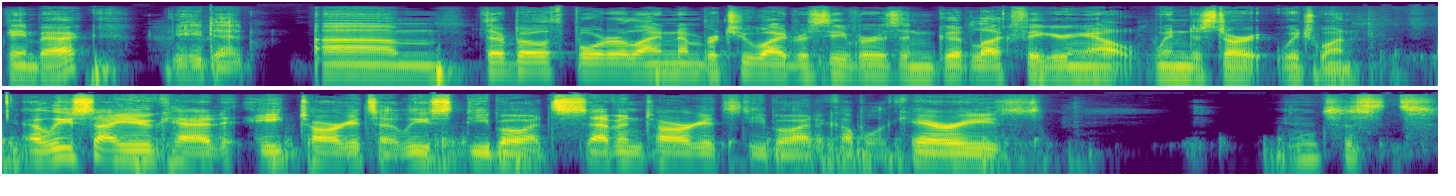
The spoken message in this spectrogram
came back. He did. Um, they're both borderline number two wide receivers, and good luck figuring out when to start which one. At least Aiyuk had eight targets. At least Deebo had seven targets. Deebo had a couple of carries. And it's just it's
